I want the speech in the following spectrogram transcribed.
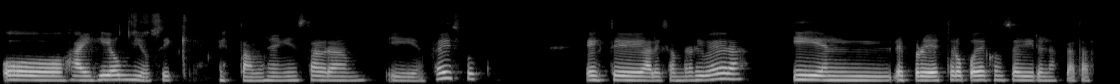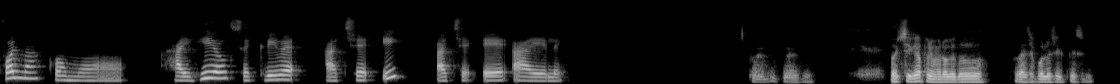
o High Heel Music. Estamos en Instagram y en Facebook. Este, Alexandra Rivera. Y el, el proyecto lo puedes conseguir en las plataformas como High Heel, se escribe H-I-H-E-A-L. Perfecto. Pues chica, primero que todo, gracias por decir que sí.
